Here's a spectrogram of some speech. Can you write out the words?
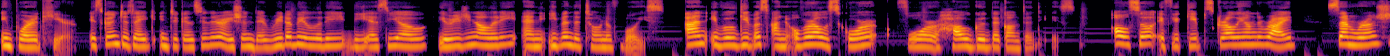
import it here. It's going to take into consideration the readability, the SEO, the originality, and even the tone of voice. And it will give us an overall score for how good the content is. Also, if you keep scrolling on the right, SEMrush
